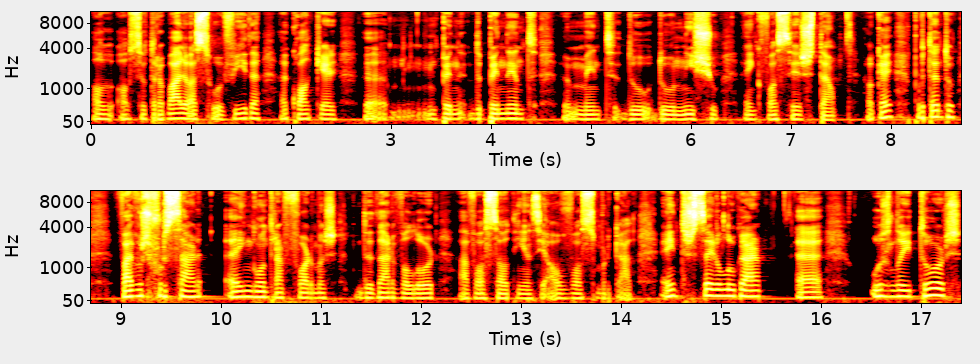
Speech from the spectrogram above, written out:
ao, ao, seu trabalho, à sua vida, a qualquer, uh, independentemente do, do nicho em que vocês estão, ok? Portanto, vai-vos forçar a encontrar formas de dar valor à vossa audiência, ao vosso mercado. Em terceiro lugar, uh, os leitores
